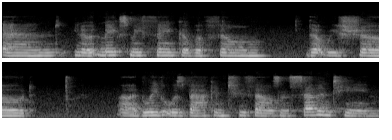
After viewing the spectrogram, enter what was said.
And, you know, it makes me think of a film that we showed, uh, I believe it was back in 2017,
